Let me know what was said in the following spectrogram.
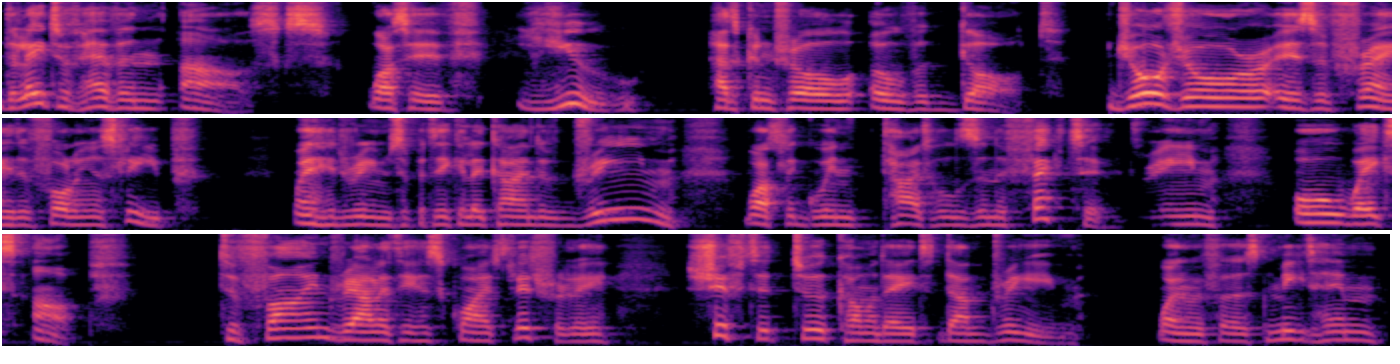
The Lathe of Heaven asks, what if you had control over God? George Orr is afraid of falling asleep. When he dreams a particular kind of dream, what Le Guin titles an effective dream, Orr wakes up to find reality has quite literally shifted to accommodate that dream. When we first meet him,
